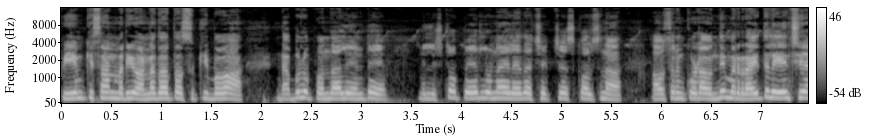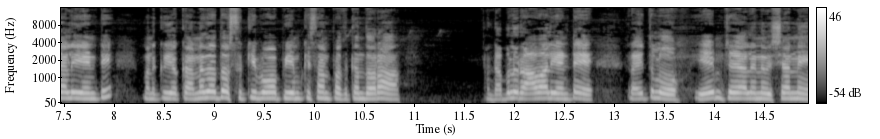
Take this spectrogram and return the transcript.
పిఎం కిసాన్ మరియు అన్నదాత సుఖీభవ డబ్బులు పొందాలి అంటే మీ లిస్ట్లో పేర్లు ఉన్నాయా లేదా చెక్ చేసుకోవాల్సిన అవసరం కూడా ఉంది. మరి రైతులు ఏం చేయాలి ఏంటి? మనకు ఈ యొక్క అన్నదాత సుఖీభవ పిఎం కిసాన్ పథకం ద్వారా డబ్బులు రావాలి అంటే రైతులు ఏం చేయాలనే విషయాన్ని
